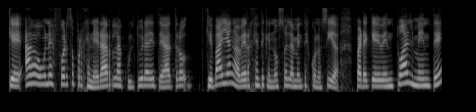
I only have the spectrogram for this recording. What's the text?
que haga un esfuerzo por generar la cultura de teatro, que vayan a ver gente que no solamente es conocida, para que eventualmente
